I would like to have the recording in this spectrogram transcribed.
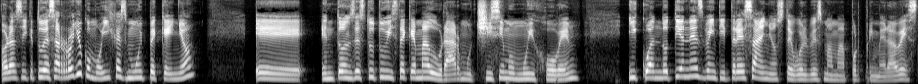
ahora sí que tu desarrollo como hija es muy pequeño. Eh, entonces tú tuviste que madurar muchísimo muy joven. Y cuando tienes 23 años te vuelves mamá por primera vez.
